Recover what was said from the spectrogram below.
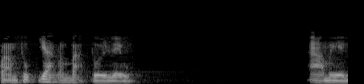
ความทุกข์ยากลำบากโดยเร็ว อาเมน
